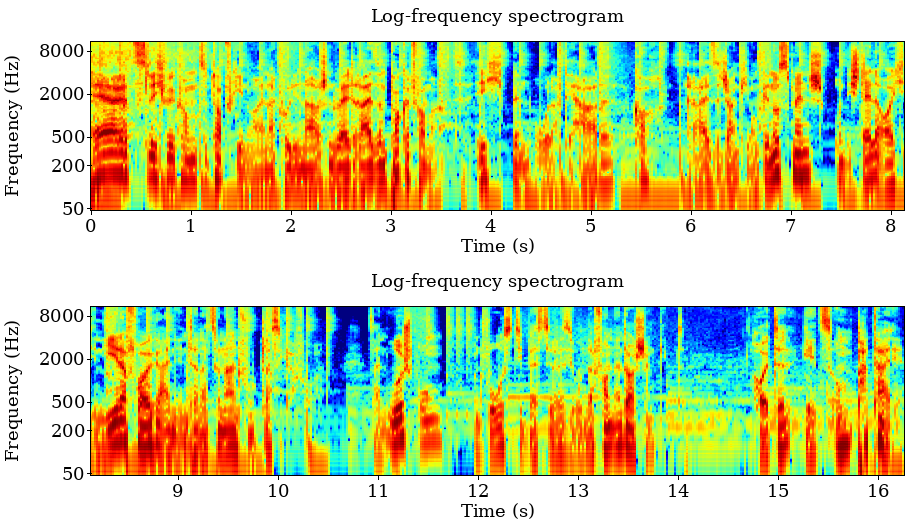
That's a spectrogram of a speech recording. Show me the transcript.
Herzlich willkommen zu Topfkino, einer kulinarischen Weltreise im Pocketformat. Ich bin Olaf de Hade, Koch, Reisejunkie und Genussmensch und ich stelle euch in jeder Folge einen internationalen Foodklassiker vor, seinen Ursprung und wo es die beste Version davon in Deutschland gibt. Heute geht's um Partei.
